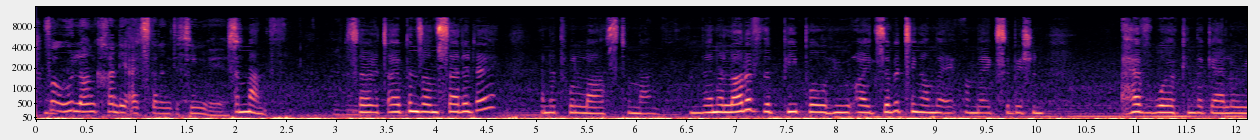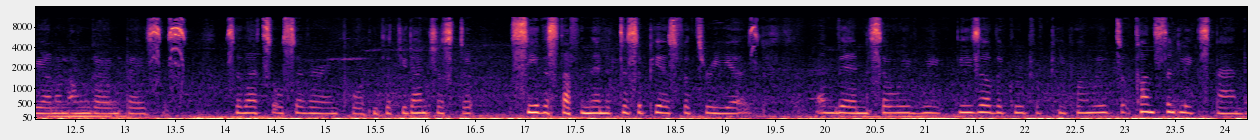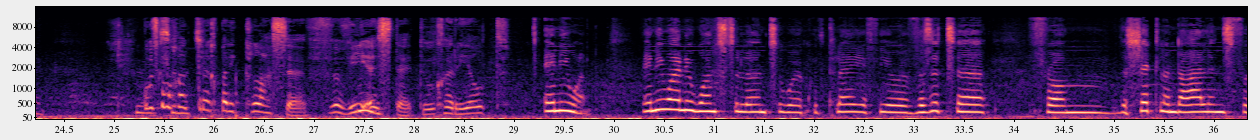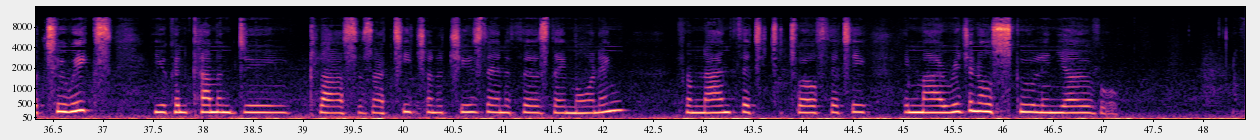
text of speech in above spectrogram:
For hoe lank gaan die uitstalling te sien wees? A month. So it opens on Saturday and it will last a month. And then a lot of the people who are exhibiting on the on the exhibition have work in the gallery on an ongoing basis. So that's also very important that you don't just uh, see the stuff and then it disappears for three years. and then so we, we these are the group of people and we're constantly expanding. Kom ons kom gou terug by die klasse. Vir wie is dit? Hoe gereeld? anyone anyone who wants to learn to work with clay if you're a visitor from the Shetland Islands for 2 weeks you can come and do classes. I teach on a Tuesday and a Thursday morning from 9:30 to 12:30 in my original school in Yeoville.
